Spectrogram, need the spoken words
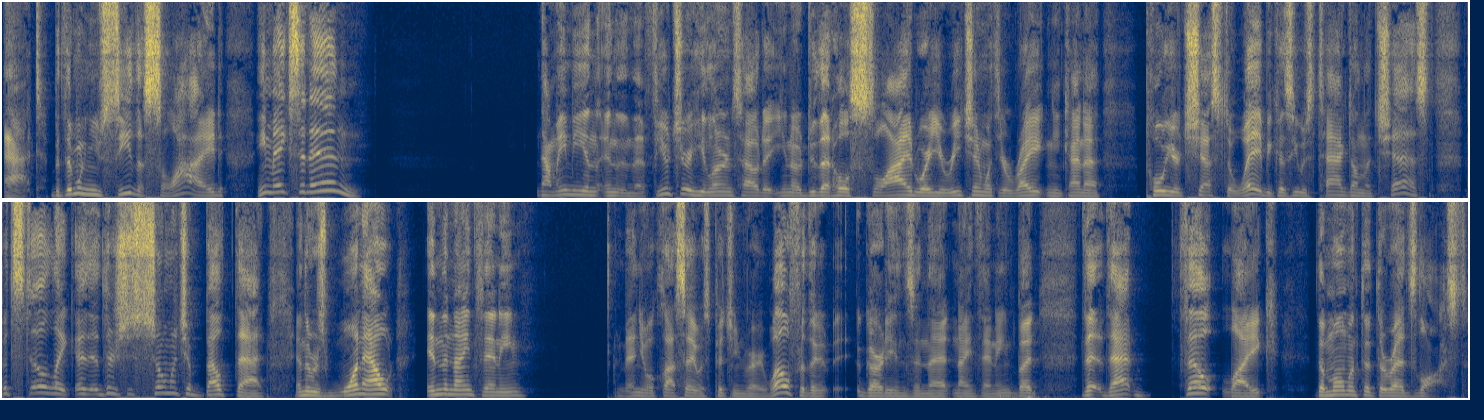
at. But then when you see the slide, he makes it in. Now maybe in, in, in the future he learns how to you know do that whole slide where you reach in with your right and you kind of pull your chest away because he was tagged on the chest. But still, like uh, there's just so much about that. And there was one out in the ninth inning. Emmanuel Clase was pitching very well for the Guardians in that ninth inning, but that that felt like the moment that the Reds lost.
